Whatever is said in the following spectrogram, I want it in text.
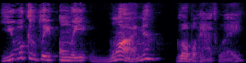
You will complete only one global pathway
